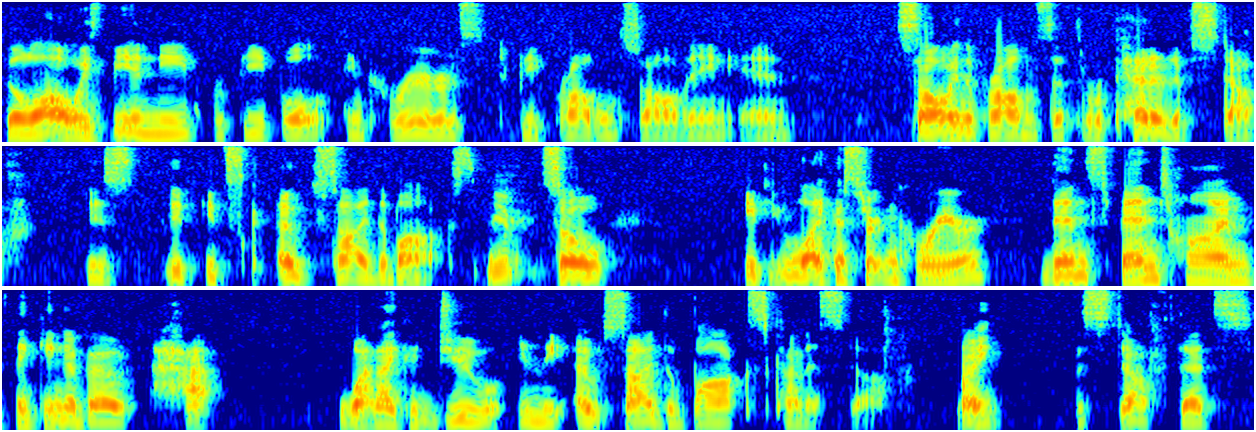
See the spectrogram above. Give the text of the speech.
there'll always be a need for people in careers to be problem solving and solving the problems that the repetitive stuff is it, it's outside the box. Yep. So if you like a certain career, then spend time thinking about how, what I could do in the outside the box kind of stuff, right? The stuff that's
